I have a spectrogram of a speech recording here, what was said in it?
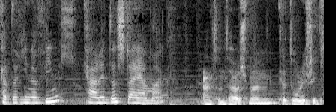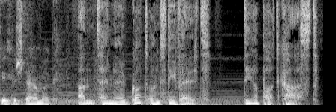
Katharina Fink, Caritas Steiermark. Anton Tauschmann, Katholische Kirche Steiermark. Antenne Gott und die Welt, der Podcast.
